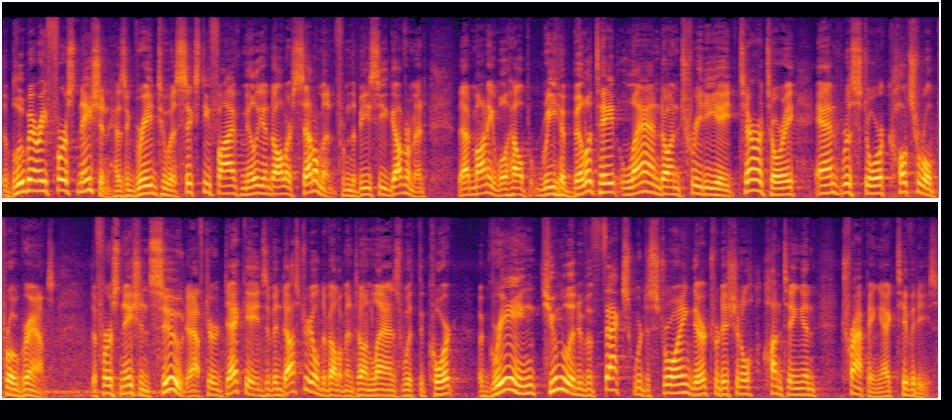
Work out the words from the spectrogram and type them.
The Blueberry First Nation has agreed to a $65 million settlement from the BC government. That money will help rehabilitate land on Treaty 8 territory and restore cultural programs. The First Nation sued after decades of industrial development on lands with the court agreeing cumulative effects were destroying their traditional hunting and trapping activities.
